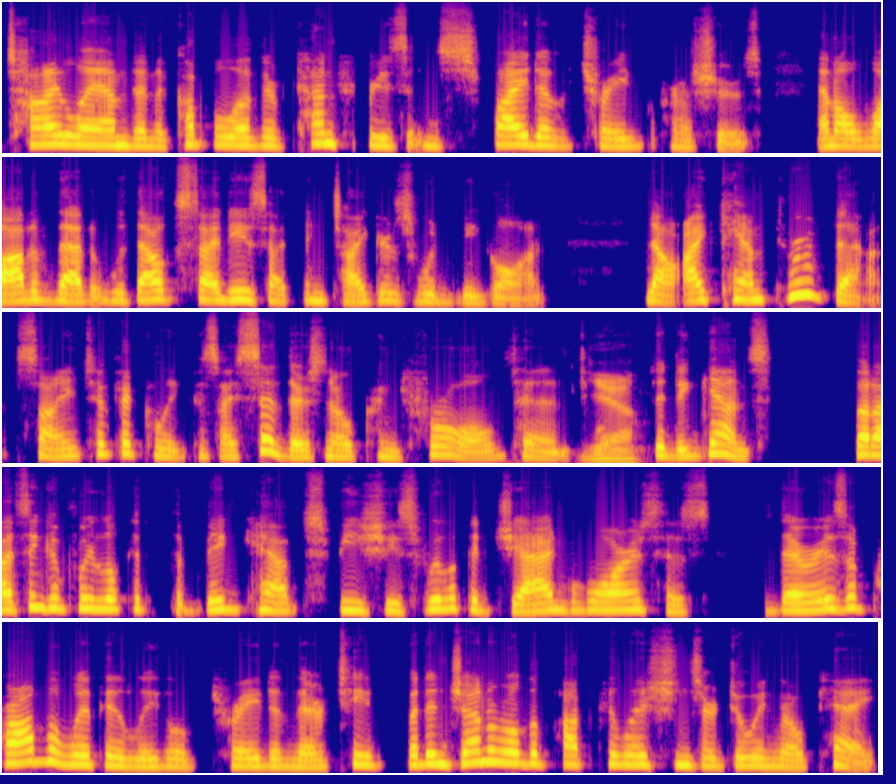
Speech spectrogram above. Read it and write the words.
Thailand, and a couple other countries, in spite of trade pressures. And a lot of that, without CITES, I think tigers would be gone. Now, I can't prove that scientifically because I said there's no control to yeah. it against. But I think if we look at the big cat species, we look at jaguars as there is a problem with illegal trade in their teeth, but in general, the populations are doing okay.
